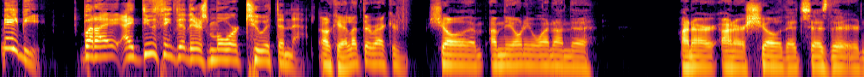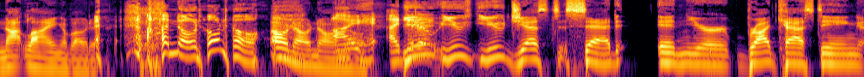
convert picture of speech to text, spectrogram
Maybe. But I, I do think that there's more to it than that. okay, let the record show. I'm, I'm the only one on the on our on our show that says they're not lying about it. Uh, no, no, no. Oh no, no, no. I- I you a- you you just said in your broadcasting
